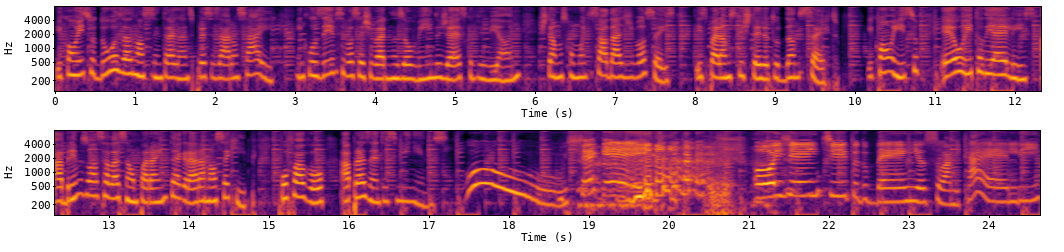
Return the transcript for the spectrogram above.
e com isso duas das nossas integrantes precisaram sair. Inclusive, se vocês estiverem nos ouvindo, Jéssica e Viviane, estamos com muita saudade de vocês e esperamos que esteja tudo dando certo. E com isso, eu, Ítalo e a Elis abrimos uma seleção para integrar a nossa equipe. Por favor, apresentem-se, meninos. Uh! Cheguei! Oi, gente, tudo bem? Eu sou a Micaele,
